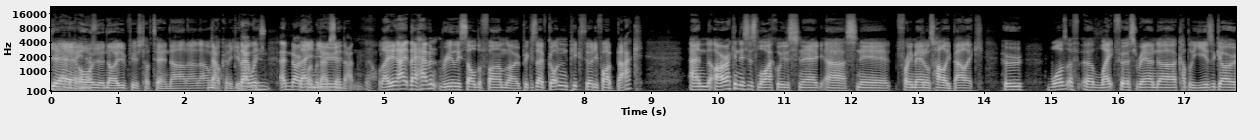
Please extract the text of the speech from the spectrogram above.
Yeah. Oh, yeah. No, you finished top ten. No, no, no. We're No, not going to give they up would at no They point would they have said that. Well, they they haven't really sold the farm though because they've gotten pick thirty five back, and I reckon this is likely to snag uh, snare Fremantle's Harley Balic, who was a late first rounder a couple of years ago.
